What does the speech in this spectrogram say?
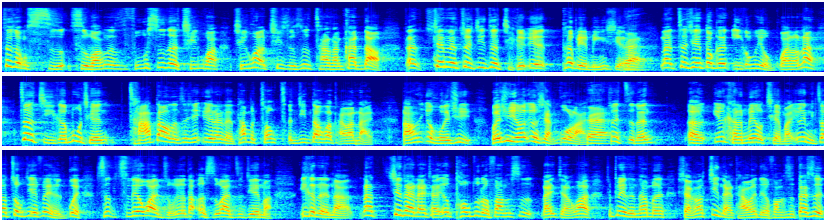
这种死死亡的浮尸的情况情况，其实是常常看到。但现在最近这几个月特别明显。对。那这些都跟移工有关了。那这几个目前查到的这些越南人，他们从曾经到过台湾来。然后又回去，回去以后又想过来，对，所以只能呃，因为可能没有钱嘛，因为你知道中介费很贵，十十六万左右到二十万之间嘛，一个人啊。那现在来讲，用偷渡的方式来讲的话，就变成他们想要进来台湾的方式，但是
